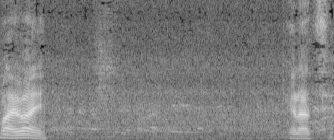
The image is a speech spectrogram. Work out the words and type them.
Vai, vai. Grazie.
